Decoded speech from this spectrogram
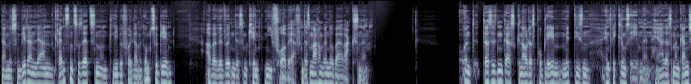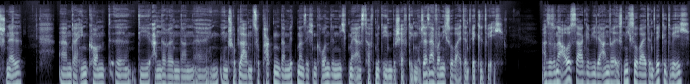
Da müssen wir dann lernen, Grenzen zu setzen und liebevoll damit umzugehen. Aber wir würden das dem Kind nie vorwerfen. Das machen wir nur bei Erwachsenen. und das ist das genau das Problem mit diesen Entwicklungsebenen, ja, dass man ganz schnell ähm, dahin kommt, äh, die anderen dann äh, in, in Schubladen zu packen, damit man sich im Grunde nicht mehr ernsthaft mit ihnen beschäftigen muss. Er ist einfach nicht so weit entwickelt wie ich. Also so eine Aussage wie der andere ist nicht so weit entwickelt wie ich,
